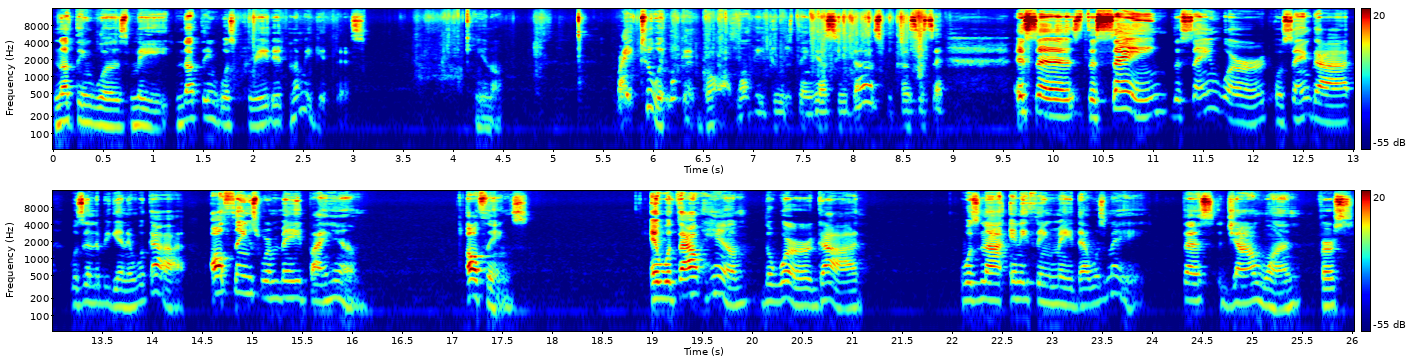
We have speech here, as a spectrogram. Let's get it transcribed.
Nothing was made, nothing was created. Let me get this. You know, right to it. Look at God. Won't He do the thing? Yes, He does, because He said, It says the same, the same word or same God was in the beginning with God. All things were made by him. All things. And without him, the word God was not anything made that was made. That's John 1, verse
